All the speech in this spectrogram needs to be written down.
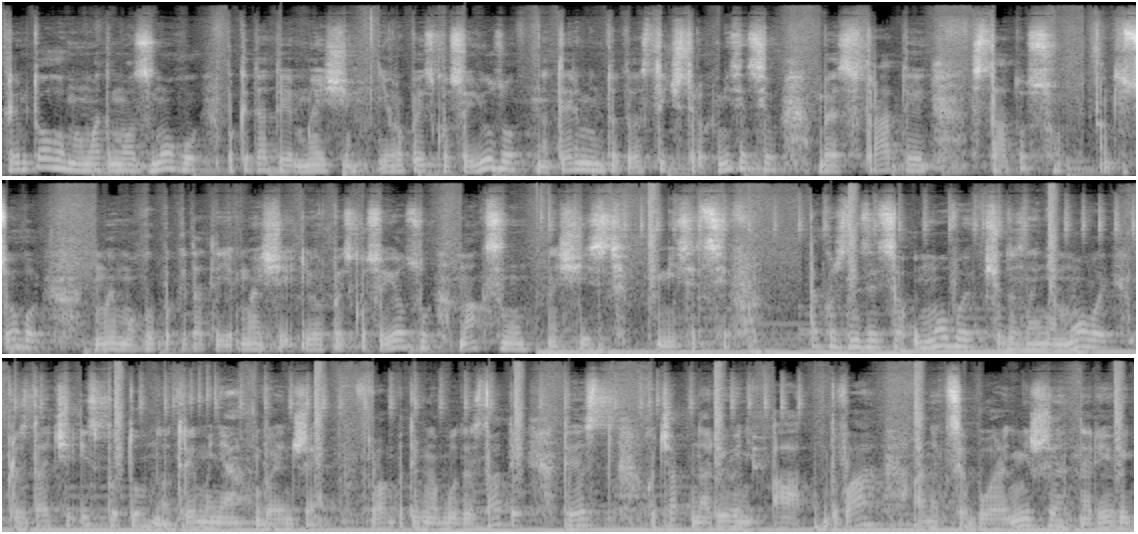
Крім того, ми матимемо змогу покидати межі Європейського Союзу на термін до 24 місяців без втрати статусу. А до цього ми могли покидати межі Європейського Союзу максимум на 6 місяців. Також знизяться умови щодо знання мови при здачі іспиту на отримання ВНЖ. Вам потрібно буде здати тест хоча б на рівень А2, а як це було раніше на рівень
